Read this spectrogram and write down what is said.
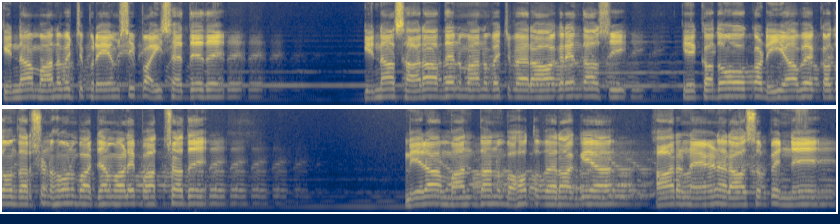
ਕਿੰਨਾ ਮਨ ਵਿੱਚ ਪ੍ਰੇਮ ਸੀ ਭਾਈ ਸੈਦੇ ਦੇ। ਕਿੰਨਾ ਸਾਰਾ ਦਿਨ ਮਨ ਵਿੱਚ ਵੈਰਾਗ ਰਹਿੰਦਾ ਸੀ ਕਿ ਕਦੋਂ ਉਹ ਘੜੀ ਆਵੇ, ਕਦੋਂ ਦਰਸ਼ਨ ਹੋਣ ਬਾਜਾਂ ਵਾਲੇ ਪਾਤਸ਼ਾਹ ਦੇ। ਮੇਰਾ ਮਨ ਤਨ ਬਹੁਤ ਵੈਰਾਗਿਆ, ਹਰ ਨੈਣ ਰਸ ਭਿੰਨੇ।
